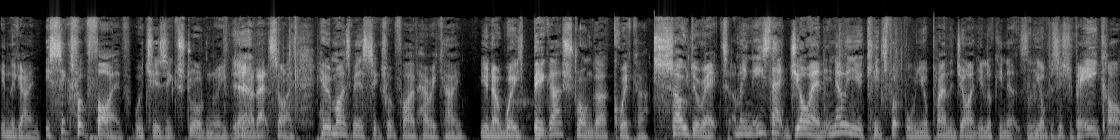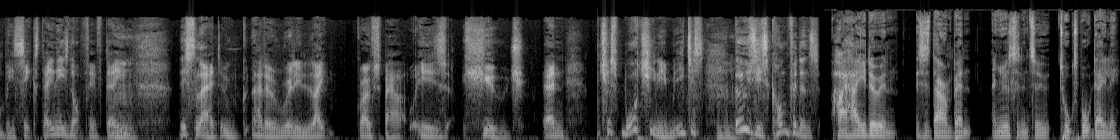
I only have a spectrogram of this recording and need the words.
in the game. He's six foot five, which is extraordinary, you Yeah. know, that size. He reminds me of six foot five Harry Kane. You know, where he's bigger, stronger, quicker. So direct. I mean, he's that giant. You know, in your kids' football, when you're playing the giant, you're looking at the mm. opposition. for He can't be 16. He's not 15. Mm. This lad, who had a really late growth spout, is huge. And just watching him, he just mm. oozes confidence. Hi, how you doing? This is Darren Bent, and you're listening to Talksport Daily.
